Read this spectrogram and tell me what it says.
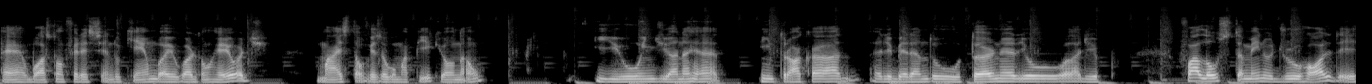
é, o Boston oferecendo o Kemba e o Gordon Hayward, mais talvez alguma pique ou não. E o Indiana é, em troca liberando o Turner e o Oladipo. Falou-se também no Drew Holiday,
